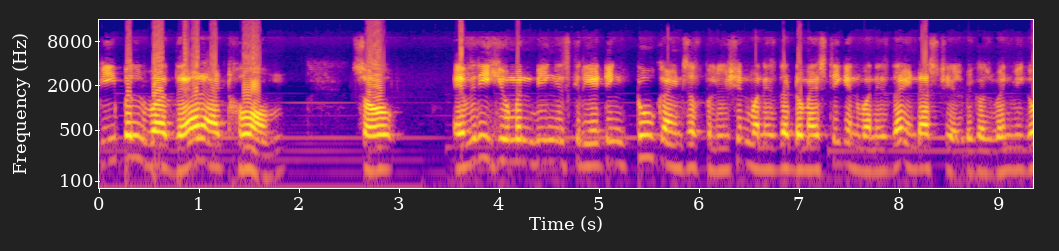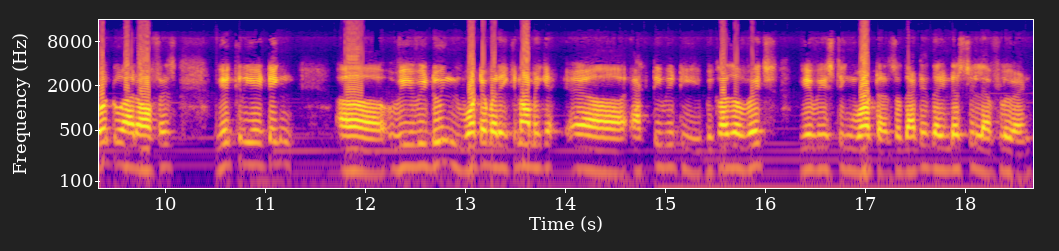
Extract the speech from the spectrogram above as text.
people were there at home. So, every human being is creating two kinds of pollution. One is the domestic and one is the industrial. Because when we go to our office we are creating uh, we we doing whatever economic uh, activity because of which we are wasting water. So that is the industrial effluent.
